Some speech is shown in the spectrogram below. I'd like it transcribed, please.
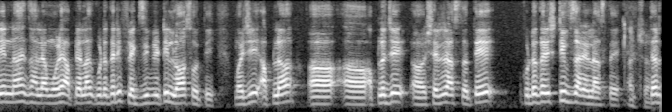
ते न झाल्यामुळे आपल्याला कुठेतरी फ्लेक्झिबिलिटी लॉस होती. म्हणजे आपलं आपलं जे शरीर असतं ते कुठेतरी स्टिफ झालेलं असते. तर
